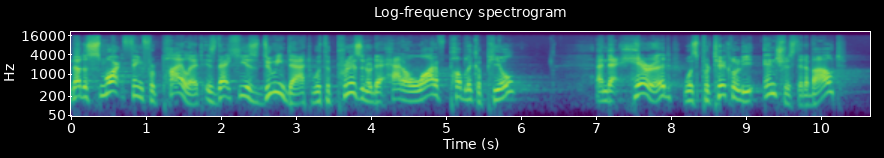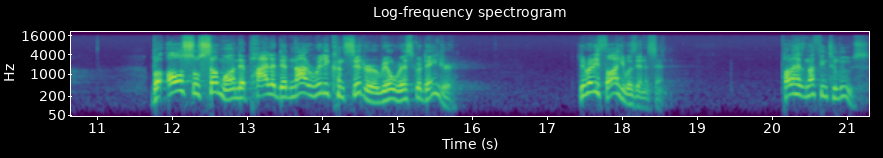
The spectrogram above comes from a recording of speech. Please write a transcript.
Now, the smart thing for Pilate is that he is doing that with a prisoner that had a lot of public appeal and that Herod was particularly interested about, but also someone that Pilate did not really consider a real risk or danger. He already thought he was innocent. Pilate has nothing to lose.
